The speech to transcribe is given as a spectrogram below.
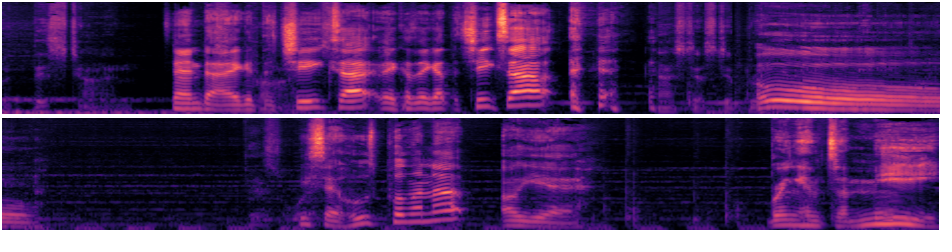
But this time, Tendai get the cheeks out because they got the cheeks out. asked us to bring Ooh. He said, "Who's pulling up?" Oh yeah. Bring him to me.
